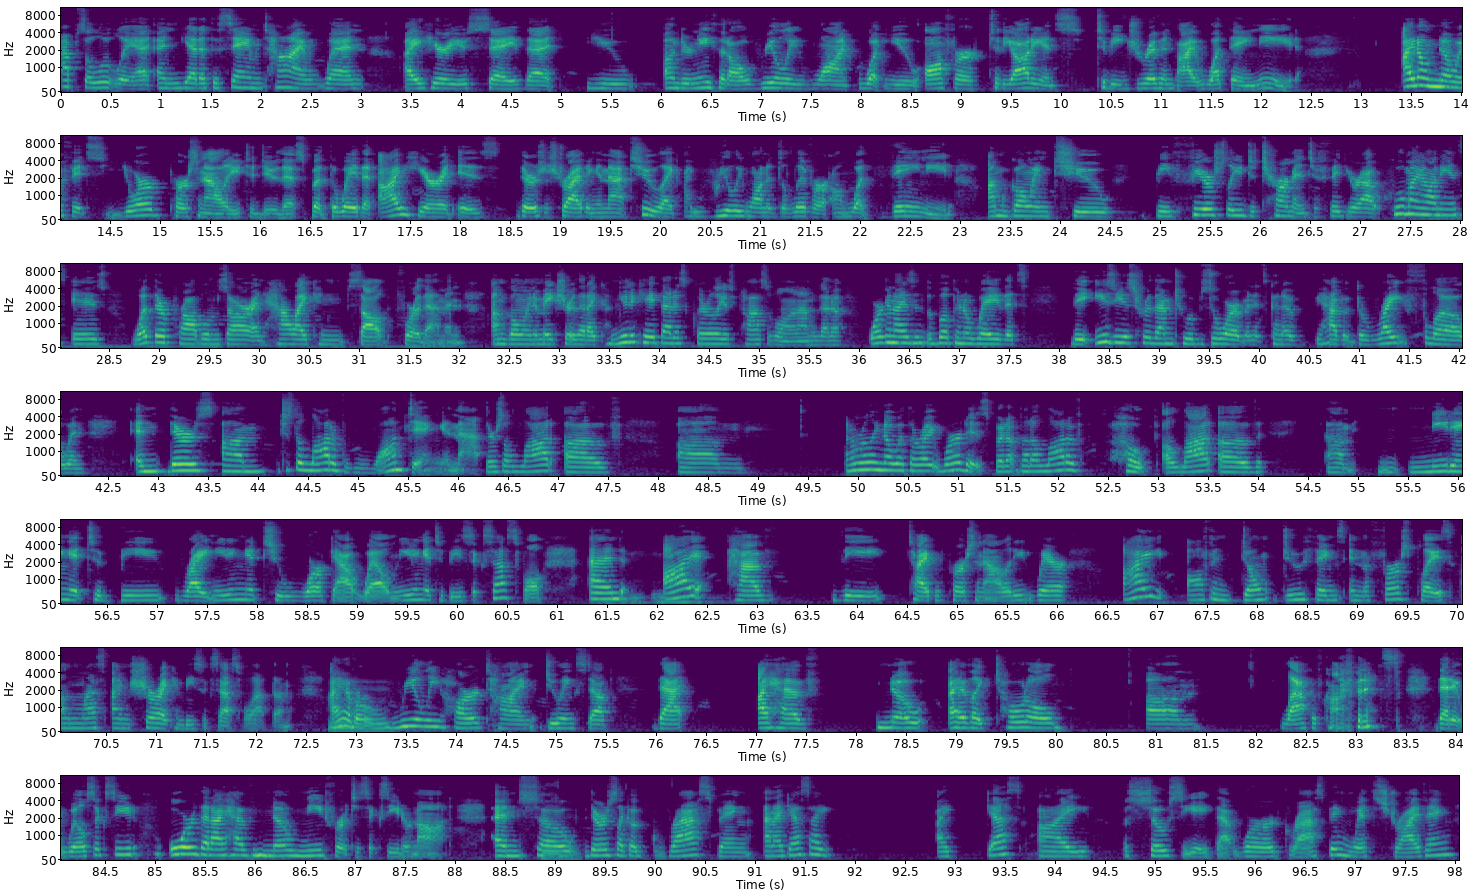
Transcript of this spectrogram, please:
Absolutely. And yet at the same time, when I hear you say that you underneath it all really want what you offer to the audience to be driven by what they need. I don't know if it's your personality to do this, but the way that I hear it is there's a striving in that too. Like, I really want to deliver on what they need. I'm going to be fiercely determined to figure out who my audience is, what their problems are, and how I can solve for them. And I'm going to make sure that I communicate that as clearly as possible. And I'm going to organize the book in a way that's the easiest for them to absorb and it's going to have the right flow and and there's um, just a lot of wanting in that there's a lot of um, i don't really know what the right word is but but a lot of hope a lot of um, needing it to be right needing it to work out well needing it to be successful and i have the type of personality where I often don't do things in the first place unless I'm sure I can be successful at them. Mm. I have a mm. really hard time doing stuff that I have no I have like total um lack of confidence that it will succeed or that I have no need for it to succeed or not. And so mm. there's like a grasping and I guess I I guess I associate that word grasping with striving.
